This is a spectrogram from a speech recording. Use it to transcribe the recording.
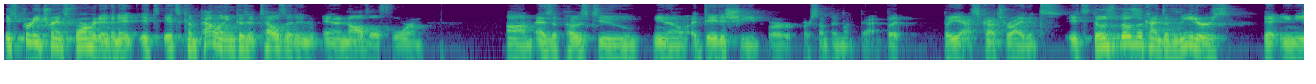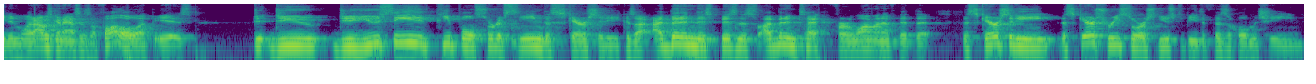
it's pretty transformative and it it's it's compelling because it tells it in, in a novel form. Um, as opposed to you know a data sheet or or something like that. But but yeah, Scott's right. It's it's those those are the kinds of leaders that you need. And what I was going to ask as a follow up is, do, do, you do you see people sort of seeing the scarcity? Because I've been in this business, I've been in tech for long enough that the the scarcity, the scarce resource used to be the physical machine,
